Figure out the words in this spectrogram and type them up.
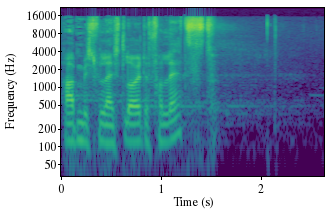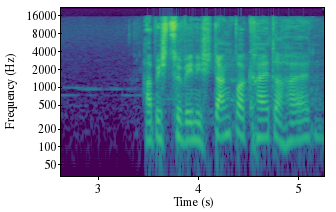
Haben mich vielleicht Leute verletzt? Habe ich zu wenig Dankbarkeit erhalten?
